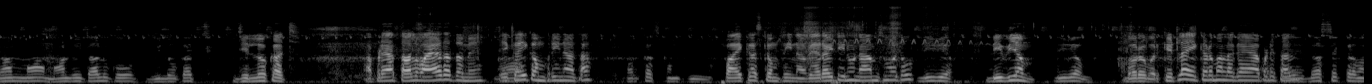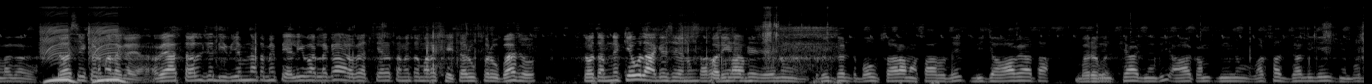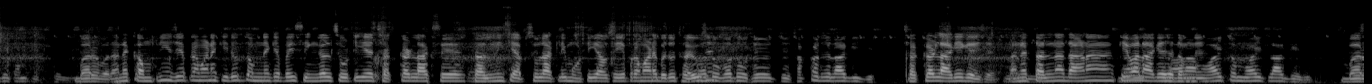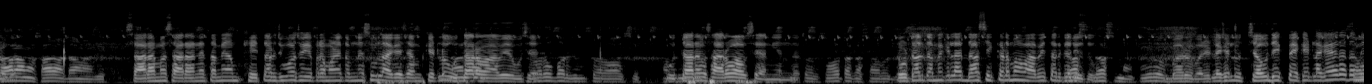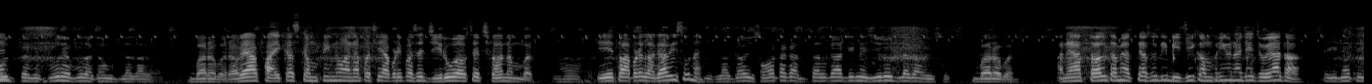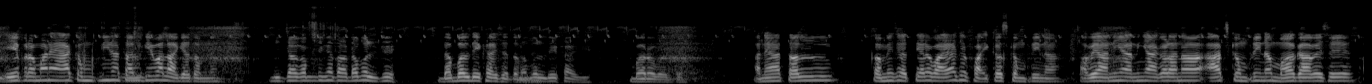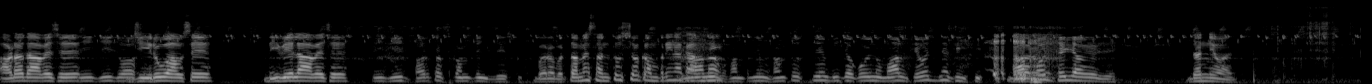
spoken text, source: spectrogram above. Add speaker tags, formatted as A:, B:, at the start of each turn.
A: ગામમાં માંડવી તાલુકો જિલ્લો કચ્છ.
B: જિલ્લો કચ્છ. આપણે આ તલ વાયા હતા તમે? એ કઈ કંપનીના હતા?
A: સર્કસ કંપનીના.
B: ફાઇકસ કંપનીના. વેરાયટીનું નામ શું હતું?
A: દિવ્ય
B: દિવ્યમ.
A: દિવ્યમ.
B: બરોબર. કેટલા એકડમાં લગાયા આપણે તલ?
A: દસ એકડમાં લગાવ્યા.
B: દસ એકડમાં લગાયા. હવે આ તલ જે દિવ્યમના તમે પહેલી વાર લગાયા હવે અત્યારે તમે તમારા ખેતર ઉપર ઊભા છો. તો તમને કેવું લાગે છે એનું પરિણામ?
A: લાગે છે એનું રિઝલ્ટ બહુ સારામાં સારું છે. બીજા આવ્યા હતા
B: બરોબર.
A: થયા જ નથી. આ કંપનીનું વરસાદ ચાલી ગઈ ને બધું કમ્પ્લીટ થઈ
B: બરોબર. અને કંપનીએ જે પ્રમાણે કીધું તમને કે ભાઈ સિંગલ સોટીએ છક્કડ લાગશે તલની કેપ્સ્યુલ આટલી મોટી આવશે એ પ્રમાણે બધું થયું છે?
A: બધું થયું છે. ચક્કર જ લાગી છે
B: છક્કડ લાગી ગઈ છે. અને તલના દાણા કેવા લાગે છે તમને?
A: વ્હાઈટ વ્હાઈટ લાગે છે. સારામાં સારા દાણા છે.
B: સારામાં સારા. અને તમે આમ ખેતર જુઓ છો એ પ્રમાણે તમને શું લાગે છે? આમ કેટલો. ઉતારો આવે એવું છે?
A: બરોબર ઉતારો આવશે.
B: ઉતારો સારો આવશે આની અંદર. ટોટલ તમે કેટલા દસ એકડમાં વાવેતર કર્યું હતું? બરોબર. એટલે કેટલું? ચૌદ એક પેકેટ લગાવ્યા હતા તમે?
A: પૂરેપૂરા ચૌદ લગાવ્યા.
B: બરોબર. હવે આ ફાઇકસ કંપનીનું આના પછી આપણી પાસે જીરું આવશે છ નંબર. એ તો આપણે લગાવીશું ને?
A: લગાવી સો ટકા તલ કાઢીને જીરું જ લગાવીશું.
B: બરોબર. અને આ તલ તમે અત્યાર સુધી બીજી કંપનીઓના જે જોયા હતા
A: એ
B: પ્રમાણે આ કંપનીના તલ કેવા લાગ્યા તમને?
A: બીજા કંપની કરતા ડબલ છે.
B: ડબલ દેખાય છે તમને?
A: ડબલ દેખાય છે.
B: બરોબર છે. અને આ તલ તમે જે અત્યારે વાયા છે ફાઇકસ કંપનીના હવે આની આની આગળ આના આ જ કંપનીના મગ આવે છે અડદ આવે છે જીરું આવશે દિવેલા આવે છે.
A: ફરકસ કંપની જ લેશું.
B: બરોબર. તમે સંતુષ્ટ છો કંપનીના કામથી?
A: કંપનીનું સંતુષ્ટ છે બીજા કોઈનો માલ થયો જ નથી. જ થઈ આવ્યો છે.
B: ધન્યવાદ.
